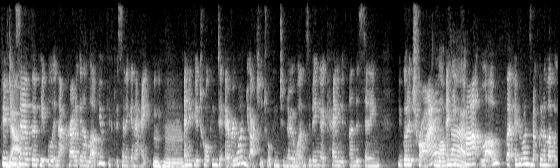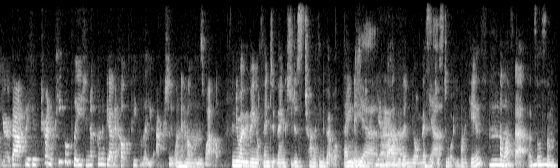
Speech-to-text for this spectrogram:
Fifty Yeah. percent of the people in that crowd are going to love you, and fifty percent are going to hate you. Mm-hmm. And if you're talking to everyone, you're actually talking to no one. So being okay with understanding you've got to try, Love and you can't love. Like everyone's not going to love what you're about. But if you're trying to people please, you're not going to be able to help the people that you actually want to help as well. And you won't be being authentic then because you're just trying to think about what they need Yeah. Yeah. rather than your messages Yeah. to what you want to give. I Mm. love that. That's awesome.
